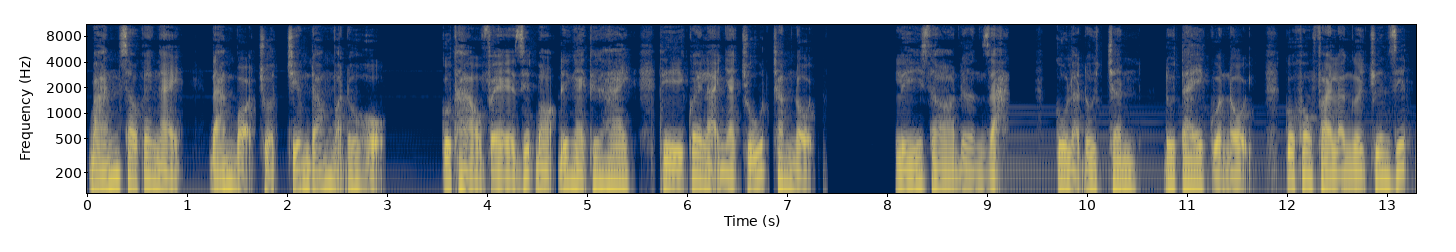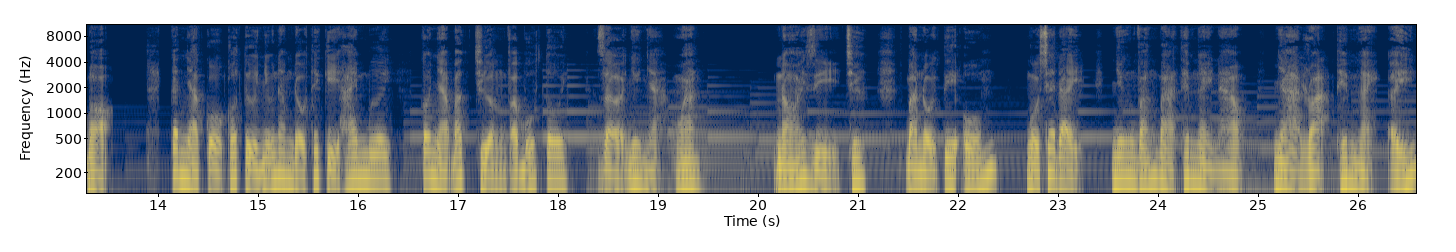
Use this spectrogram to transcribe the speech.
Bán sau cái ngày đám bọ chuột chiếm đóng vào đô hộ. Cô Thảo về giết bọ đến ngày thứ hai Thì quay lại nhà chú út chăm nội. Lý do đơn giản Cô là đôi chân, đôi tay của nội Cô không phải là người chuyên giết bọ. Căn nhà cổ có từ những năm đầu thế kỷ 20 Có nhà bác trưởng và bố tôi Giờ như nhà hoang. Nói gì chứ Bà nội tuy ốm Ngồi xe đẩy Nhưng vắng bà thêm ngày nào Nhà loạn thêm ngày ấy.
